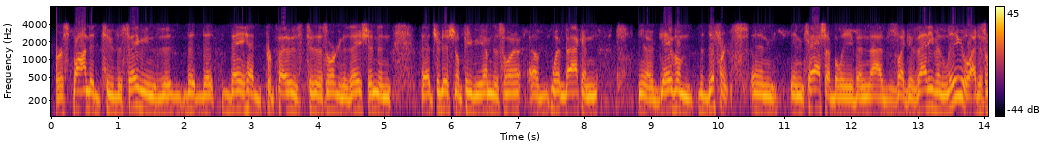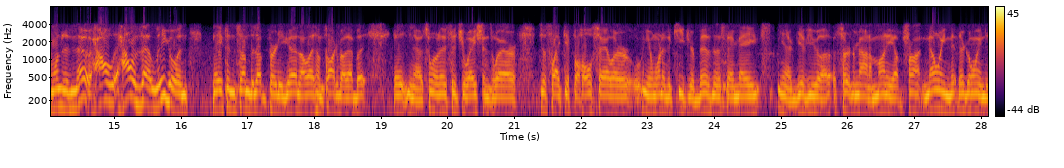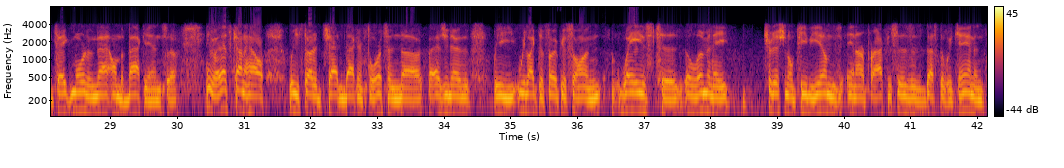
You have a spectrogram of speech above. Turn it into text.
responded to the savings that, that, that, they had proposed to this organization, and that traditional PBM just went, uh, went back and you know gave them the difference in in cash, I believe. And I was like, is that even legal? I just wanted to know how how is that legal? And Nathan summed it up pretty good. And I'll let him talk about that. But it, you know, it's one of those situations where just like if a wholesaler you know wanted to keep your business, they may you know give you a, a certain amount of money up front, knowing that they're going to take more than that on the back end. So anyway, that's kind of how we started chatting back and forth. And uh, as you know, we we like to focus on ways to eliminate traditional PBMs in our practices as best that we can. And,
